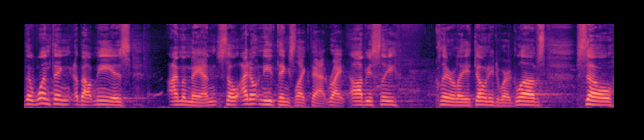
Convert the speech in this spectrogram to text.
the one thing about me is I'm a man, so I don't need things like that, right? Obviously, clearly, don't need to wear gloves. So,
